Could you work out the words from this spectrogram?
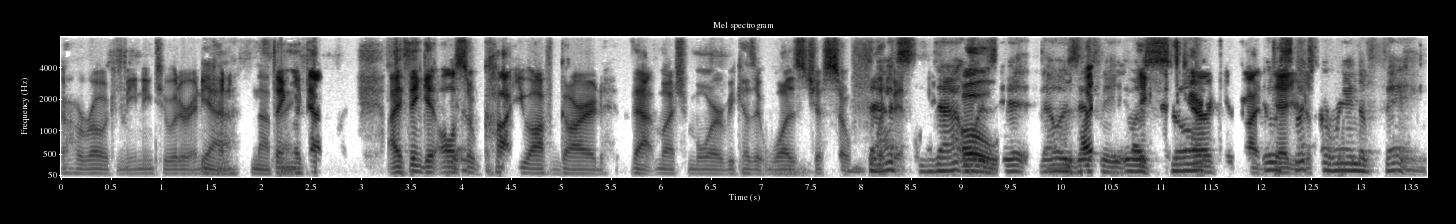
a heroic meaning to it or any Yeah, kind of nothing. thing like that i think it also caught you off guard that much more because it was just so flippant That's that Oh, was it. That was what? definitely it was this so character got it was dead such just a random thing.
